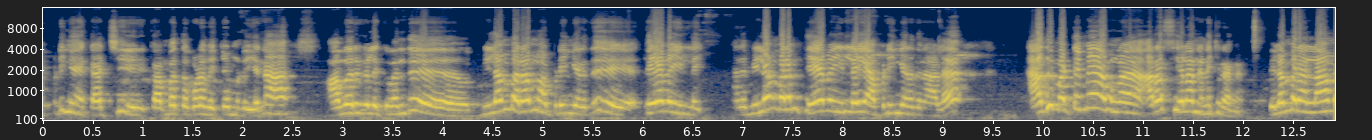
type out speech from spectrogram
எப்படிங்க கட்சி கம்பத்தை கூட வைக்க முடியும்? ஏன்னா அவர்களுக்கு வந்து விளம்பரம் அப்படிங்கிறது தேவையில்லை. அந்த விளம்பரம் தேவையில்லை அப்படிங்கிறதுனால அது மட்டுமே அவங்க அரசியலா நினைக்கிறாங்க. விளம்பரம் இல்லாம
